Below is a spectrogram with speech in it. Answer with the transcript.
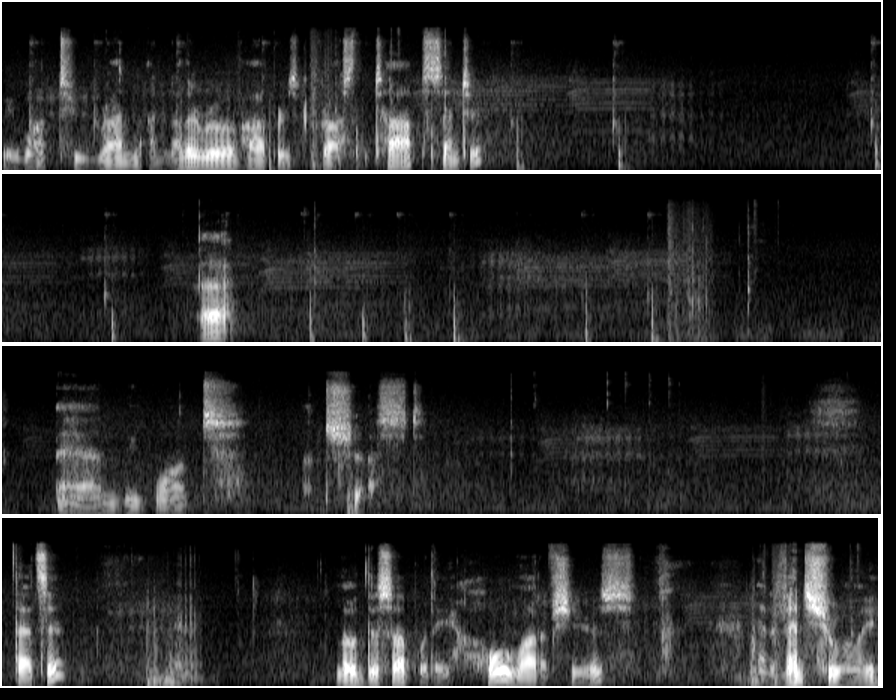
we want to run another row of hoppers across the top center. Ah, and we want a chest. That's it. Load this up with a whole lot of shears, and eventually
